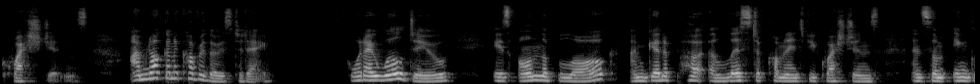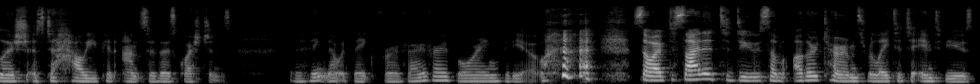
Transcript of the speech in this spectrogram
questions. I'm not going to cover those today. What I will do is on the blog, I'm going to put a list of common interview questions and some English as to how you can answer those questions. But I think that would make for a very, very boring video. so I've decided to do some other terms related to interviews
